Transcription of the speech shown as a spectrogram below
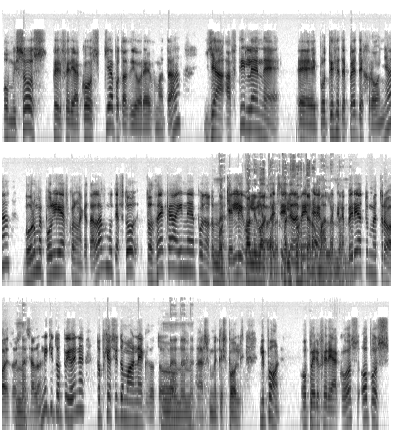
ο μισός περιφερειακός και από τα δύο ρεύματα. Για αυτοί λένε ε, υποτίθεται πέντε χρόνια. Μπορούμε πολύ εύκολα να καταλάβουμε ότι αυτό το 10 είναι, πώς να το πω, ναι, και λίγο το λιγότερο, έτσι, το λιγότερο δηλαδή, μάλλον. Ναι. Την εμπειρία του μετρό εδώ στη ναι. Θεσσαλονίκη, το οποίο είναι το πιο σύντομο ανέκδοτο ναι, ναι, ναι. ας πούμε, της πόλης. Λοιπόν, ο περιφερειακός, όπως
